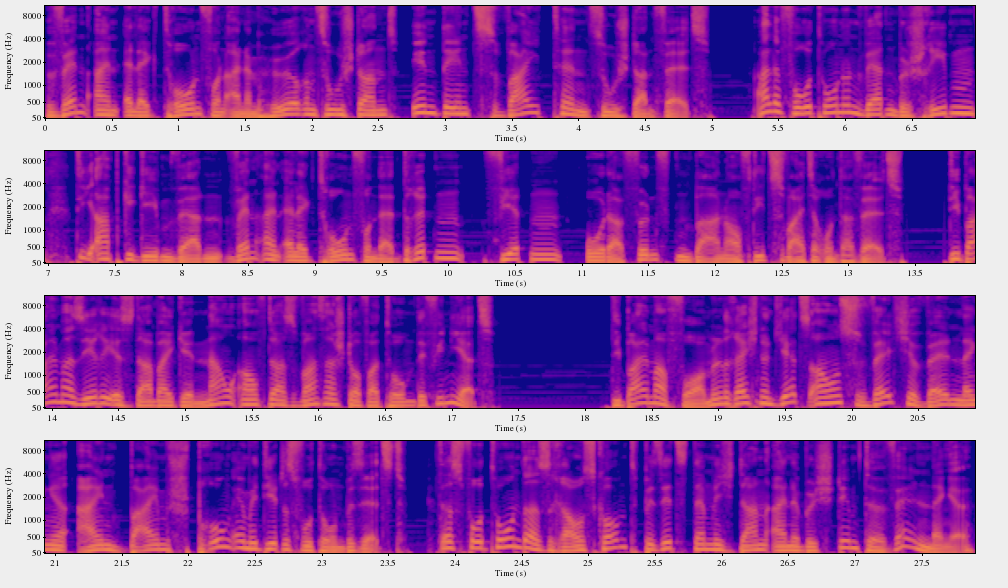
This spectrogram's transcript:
wenn ein Elektron von einem höheren Zustand in den zweiten Zustand fällt. Alle Photonen werden beschrieben, die abgegeben werden, wenn ein Elektron von der dritten, vierten oder fünften Bahn auf die zweite runterfällt. Die Balmer-Serie ist dabei genau auf das Wasserstoffatom definiert. Die Balmer-Formel rechnet jetzt aus, welche Wellenlänge ein beim Sprung emittiertes Photon besitzt. Das Photon, das rauskommt, besitzt nämlich dann eine bestimmte Wellenlänge.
